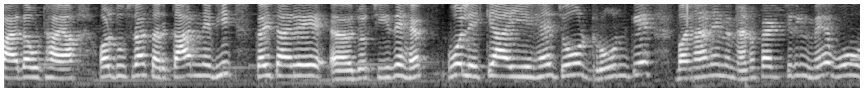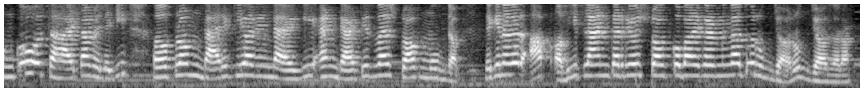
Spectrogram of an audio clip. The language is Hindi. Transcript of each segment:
फ़ायदा उठाया और दूसरा, सरकार ने भी कई सारे जो चीज़ें हैं, वो लेके आई है, जो ड्रोन के बनाने में मैन्युफैक्चरिंग में वो उनको सहायता मिलेगी फ्रॉम डायरेक्टली और indirectly and that is why stock moved up लेकिन अगर आप अभी प्लान कर रहे हो स्टॉक को बाय करने का तो रुक जाओ रुक जाओ ज़रा।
